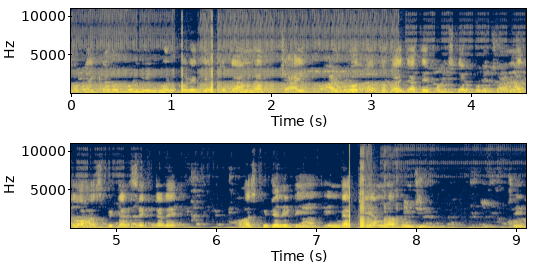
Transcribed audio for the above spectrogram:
সবাইকার ওপর নির্ভর করে যতটা আমরা চাই পারব ততটা যাতে পরিষ্কার পরিচ্ছন্ন। আমরা তো হসপিটাল সেক্টরে হসপিটালিটি ইন্ডাস্ট্রি আমরা বুঝি। ঠিক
